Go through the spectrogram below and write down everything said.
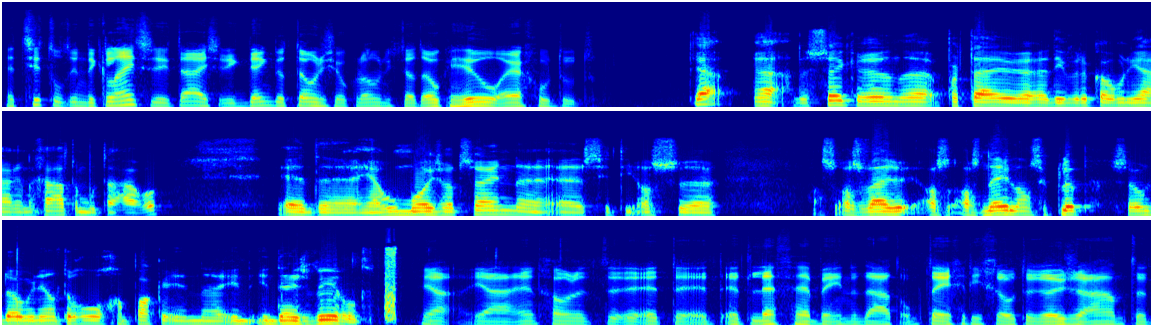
Het zit tot in de kleinste details. En ik denk dat Tony Chocoloni dat ook heel erg goed doet. Ja, ja dus zeker een partij die we de komende jaren in de gaten moeten houden. En uh, ja, hoe mooi zou het zijn, uh, City, als, als, als wij als, als Nederlandse club zo'n dominante rol gaan pakken in, in, in deze wereld. Ja, ja, en gewoon het, het, het, het lef hebben inderdaad om tegen die grote reuzen aan te,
